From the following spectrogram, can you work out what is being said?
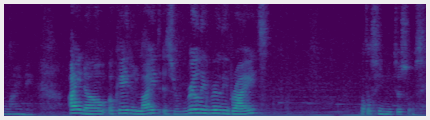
Blinding. I know. Okay, the light is really, really bright. Wat als hij nu tussen ons zit?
